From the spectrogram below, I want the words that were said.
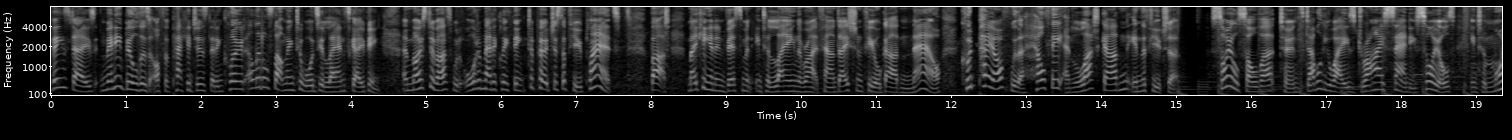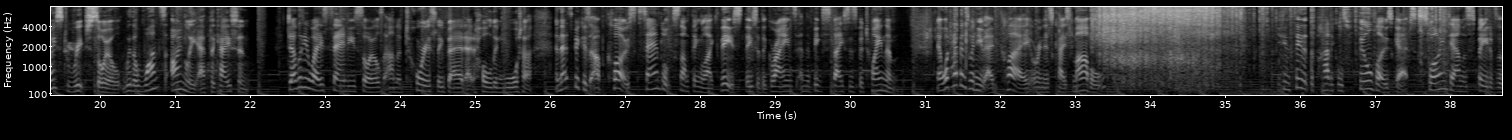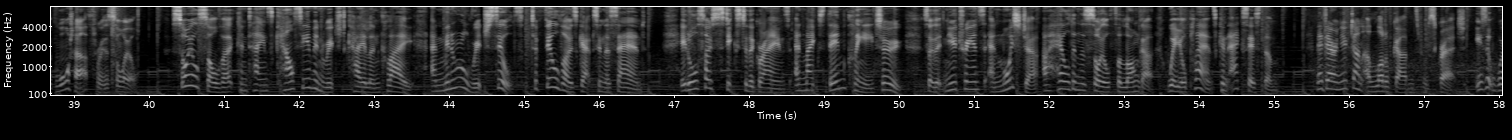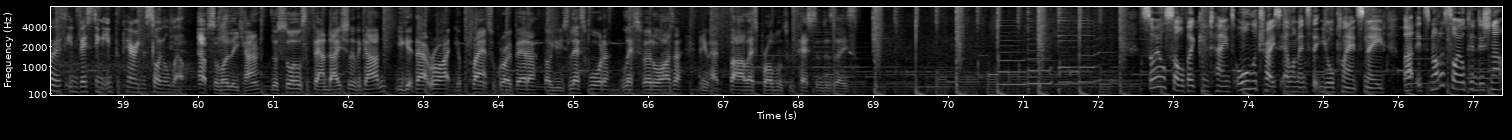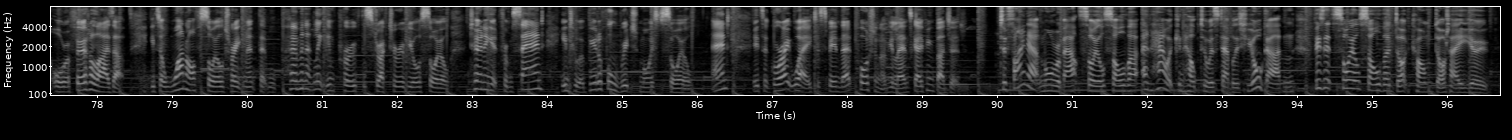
These days, many builders offer packages that include a little something towards your landscaping, and most of us would automatically think to purchase a few plants. But making an investment into laying the right foundation for your garden now could pay off with a healthy and lush garden in the future. Soil Solver turns WA's dry, sandy soils into moist, rich soil with a once-only application. WA's sandy soils are notoriously bad at holding water, and that's because up close, sand looks something like this. These are the grains and the big spaces between them. Now, what happens when you add clay, or in this case marble, you can see that the particles fill those gaps, slowing down the speed of the water through the soil. Soil Solver contains calcium-enriched kaolin clay and mineral-rich silts to fill those gaps in the sand. It also sticks to the grains and makes them clingy too, so that nutrients and moisture are held in the soil for longer, where your plants can access them. Now, Darren, you've done a lot of gardens from scratch. Is it worth investing in preparing the soil well? Absolutely, Karen. The soil's the foundation of the garden. You get that right, your plants will grow better, they'll use less water, less fertiliser, and you'll have far less problems with pests and disease. Soil Solver contains all the trace elements that your plants need, but it's not a soil conditioner or a fertiliser. It's a one-off soil treatment that will permanently improve the structure of your soil, turning it from sand into a beautiful, rich, moist soil. And it's a great way to spend that portion of your landscaping budget. To find out more about Soil Solver and how it can help to establish your garden, visit soilsolver.com.au.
